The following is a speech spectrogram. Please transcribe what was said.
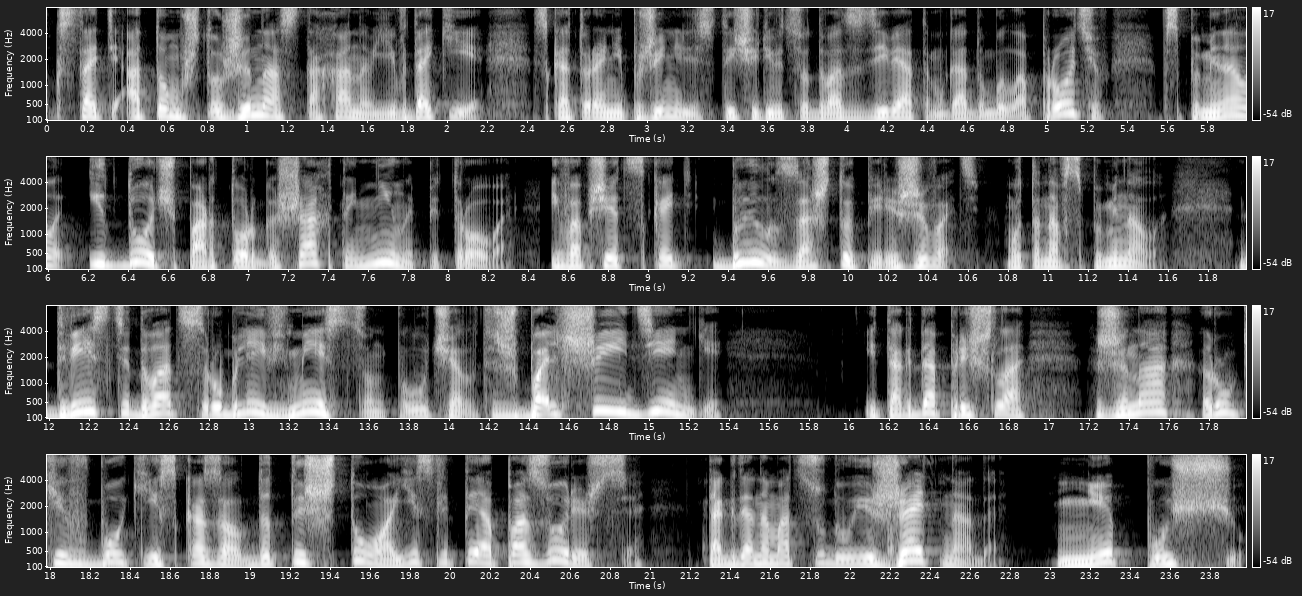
кстати, о том, что жена Стаханова Евдокия, с которой они поженились в 1929 году, была против, вспоминала и дочь порторга шахты Нина Петрова. И вообще, так сказать, было за что переживать. Вот она вспоминала. 220 рублей в месяц он получал. Это же большие деньги. И тогда пришла жена, руки в боки, и сказал, «Да ты что, а если ты опозоришься? Тогда нам отсюда уезжать надо?» «Не пущу».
